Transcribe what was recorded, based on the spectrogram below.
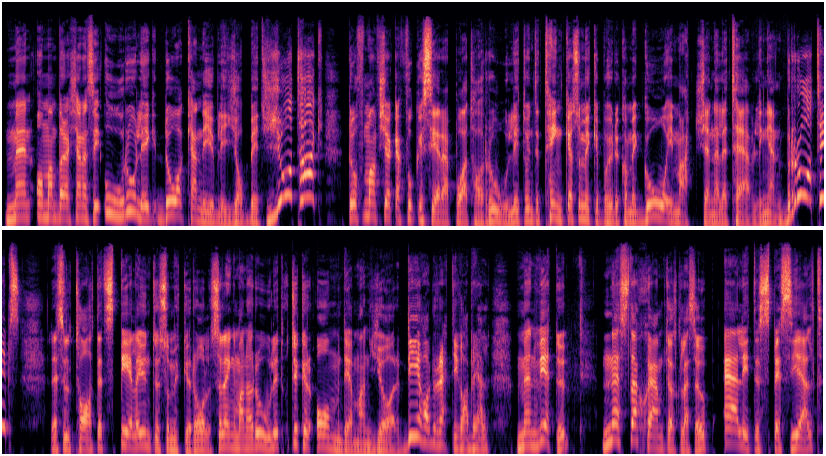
men om man börjar känna sig orolig, då kan det ju bli jobbigt. Ja tack! Då får man försöka fokusera på att ha roligt och inte tänka så mycket på hur det kommer gå i matchen eller tävlingen. Bra tips! Resultatet spelar ju inte så mycket roll så länge man har roligt och tycker om det man gör. Det har du rätt i, Gabriel. Men vet du? Nästa skämt jag ska läsa upp är lite speciellt,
